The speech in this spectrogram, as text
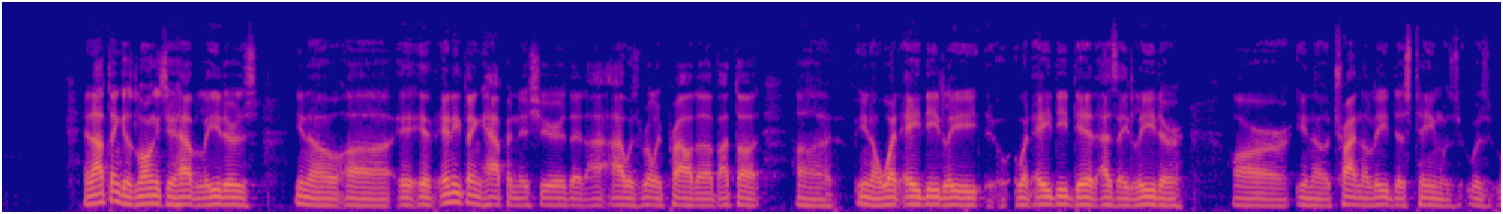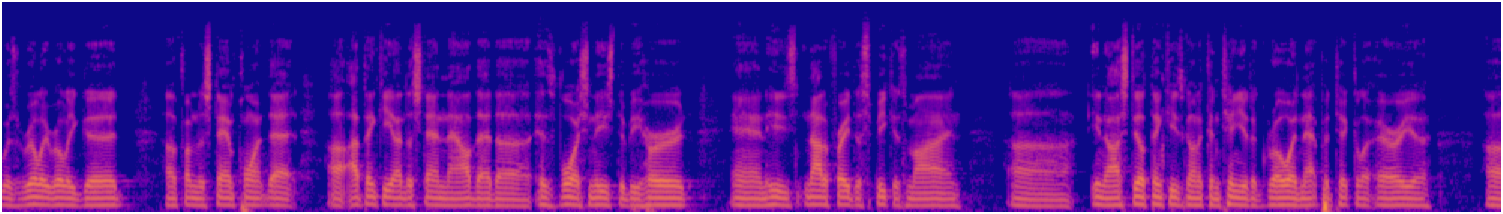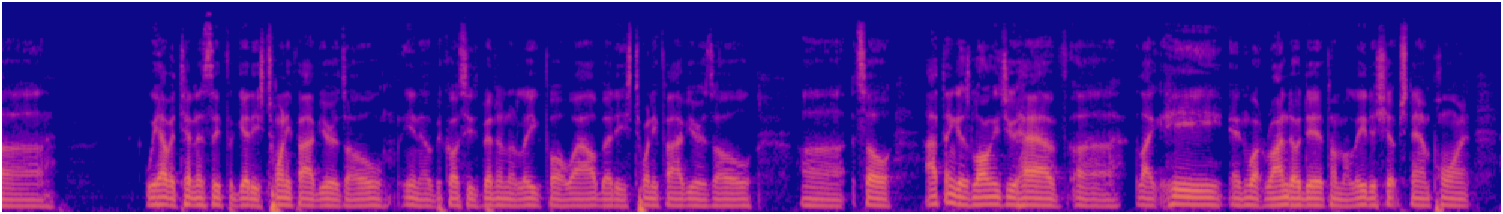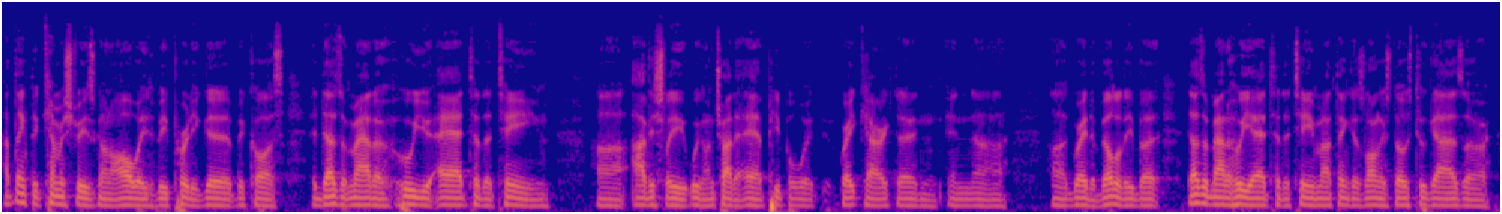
And I think as long as you have leaders, you know, uh, if anything happened this year that I, I was really proud of, I thought uh, you know what AD lead, what AD did as a leader, or you know trying to lead this team was was was really really good uh, from the standpoint that uh, I think he understands now that uh, his voice needs to be heard, and he's not afraid to speak his mind. Uh, you know, I still think he's going to continue to grow in that particular area we have a tendency to forget he's 25 years old, you know, because he's been in the league for a while, but he's 25 years old. Uh, so I think as long as you have uh, like he and what Rondo did from a leadership standpoint, I think the chemistry is going to always be pretty good because it doesn't matter who you add to the team. Uh, obviously, we're going to try to add people with great character and, and uh, uh, great ability, but it doesn't matter who you add to the team. I think as long as those two guys are,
